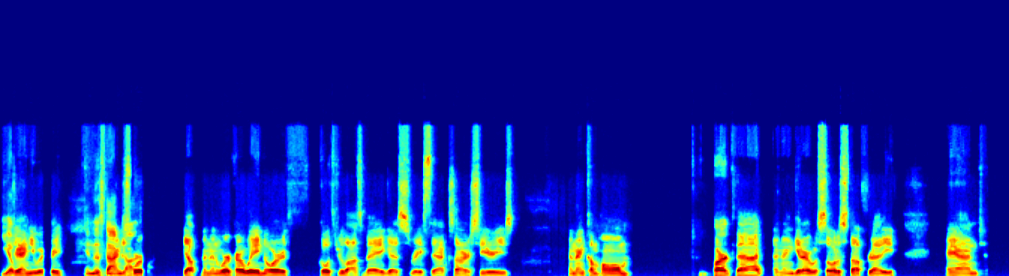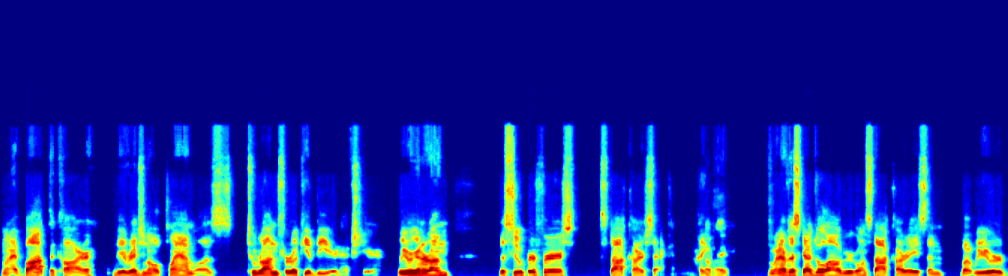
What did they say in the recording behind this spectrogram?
yep. january. In the stock just work yep and then work our way north go through las vegas race the xr series and then come home park that, and then get our WISSOTA stuff ready. And when I bought the car, the original plan was to run for Rookie of the Year next year. We were going to run the Super first, stock car second. Like okay. whenever the schedule allowed, we were going stock car racing, but we were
